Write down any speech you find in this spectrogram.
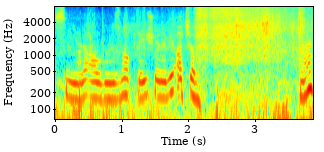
Sinyali aldığımız noktayı şöyle bir açalım. Ha?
